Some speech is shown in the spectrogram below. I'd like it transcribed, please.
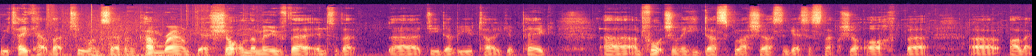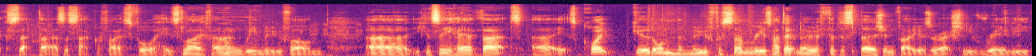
We take out that 217, come round, get a shot on the move there into that uh, GW Tiger Pig. Uh, unfortunately, he does splash us and gets a snapshot off, but uh, I'll accept that as a sacrifice for his life, and then we move on. Uh, you can see here that uh, it's quite good on the move for some reason. I don't know if the dispersion values are actually really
